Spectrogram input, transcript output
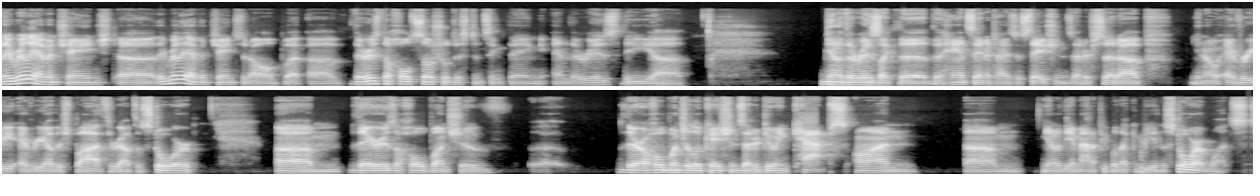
they really haven't changed. Uh, they really haven't changed at all. But uh, there is the whole social distancing thing, and there is the, uh, you know, there is like the the hand sanitizer stations that are set up, you know, every every other spot throughout the store. Um, there is a whole bunch of uh, there are a whole bunch of locations that are doing caps on um, you know the amount of people that can be in the store at once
